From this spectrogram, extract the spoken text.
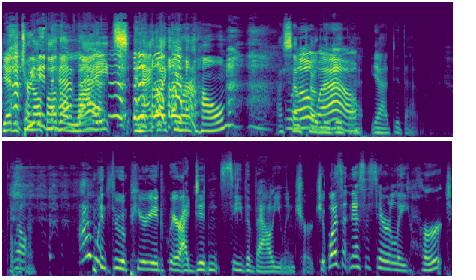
you had to turn off all the lights and act like you weren't home i so totally wow. did that yeah i did that a couple Well, times I went through a period where I didn't see the value in church. It wasn't necessarily hurt,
